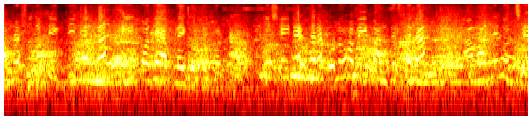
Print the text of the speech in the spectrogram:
আমরা শুধু টেকনিক্যাল না, এই পদে অ্যাপ্লাই করতে পারব। তো সেইটা তারা কোনোভাবেই মানতেছে না। আমাদের হচ্ছে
